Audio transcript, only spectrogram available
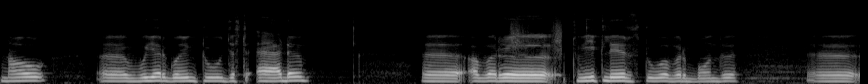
now uh, we are going to just add uh, our uh, tweak layers to our bones uh,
